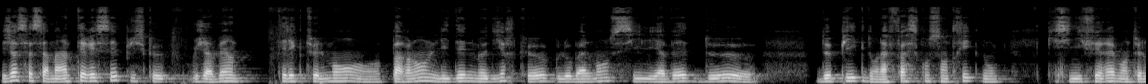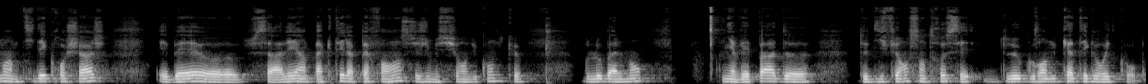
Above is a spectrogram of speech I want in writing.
Déjà ça ça m'a intéressé puisque j'avais un intellectuellement parlant, l'idée de me dire que globalement, s'il y avait deux, deux pics dans la face concentrique, donc qui signifierait éventuellement un petit décrochage, eh ben euh, ça allait impacter la performance. Et je me suis rendu compte que globalement, il n'y avait pas de, de différence entre ces deux grandes catégories de courbes.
